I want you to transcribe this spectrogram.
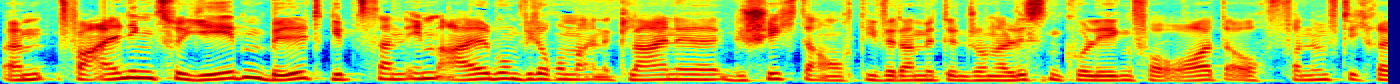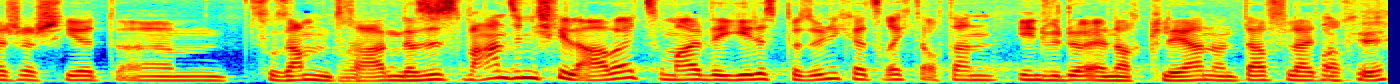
Ähm, vor allen Dingen zu jedem Bild gibt es dann im Album wiederum eine kleine Geschichte auch, die wir dann mit den Journalistenkollegen vor Ort auch vernünftig recherchiert ähm, zusammentragen. Das ist wahnsinnig viel Arbeit, zumal wir jedes Persönlichkeitsrecht auch dann individuell noch klären und da vielleicht noch Okay.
